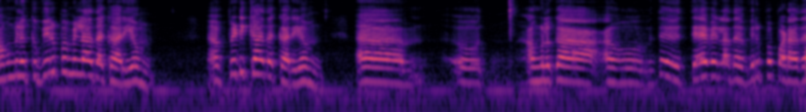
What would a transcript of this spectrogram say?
அவங்களுக்கு விருப்பமில்லாத காரியம் பிடிக்காத காரியம் அவங்களுக்கு இது தேவையில்லாத விருப்பப்படாத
